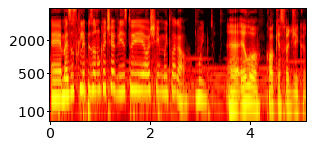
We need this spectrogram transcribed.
É, mas os clipes eu nunca tinha visto e eu achei muito legal. Muito. É, Elo, qual que é a sua dica?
